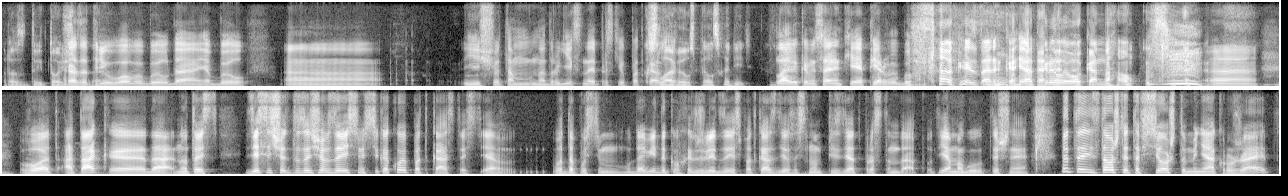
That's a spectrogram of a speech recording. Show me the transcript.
Раза три точно. Раза да. три у Вовы был, да, я был еще там на других снайперских К подкастах. Славе успел сходить? Славе Комиссаренко я первый был. Слава Комиссаренко, я открыл его канал. А, Вот. А так, э, да. Ну, то есть, здесь еще, тут еще в зависимости какой подкаст. То есть, я, вот, допустим, у Давида Квахаджилидзе есть подкаст, где в основном пиздят про стендап. Вот я могу, точнее... Это из-за того, что это все, что меня окружает,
